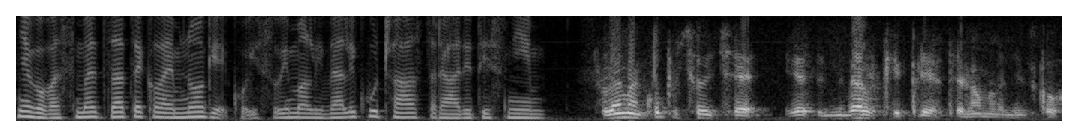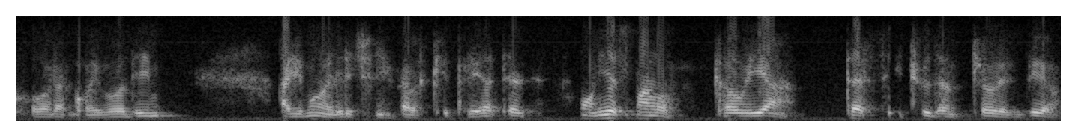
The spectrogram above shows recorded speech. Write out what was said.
Njegova smrt zatekla je mnoge koji su imali veliku čast raditi s njim. Sulejman Kupusović je veliki prijatelj omladinskog hora koji vodim, a i moj lični veliki prijatelj. On je malo kao i ja, test i čudan čovjek bio.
